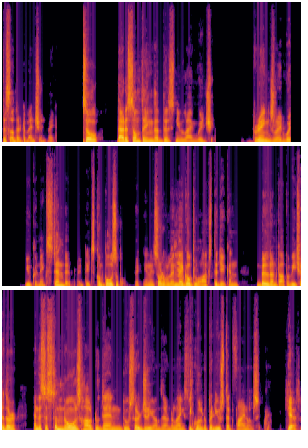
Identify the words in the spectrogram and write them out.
this other dimension, right? So that is something that this new language brings, right? Where you can extend it, right? It's composable, right? And it's sort of like Lego blocks that you can build on top of each other. And the system knows how to then do surgery on the underlying SQL to produce that final SQL. Yes.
